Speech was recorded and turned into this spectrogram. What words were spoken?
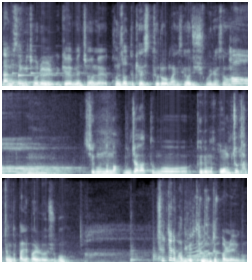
남진 선생님이 저를 이렇게 맨 처음에 콘서트 게스트로 많이 세워주시고 이래서. 어. 지금도 막 문자 같은 거들이 막 엄청 답장도 빨리빨리 넣으시고. 실제로 봐도 이거 되게 엄청 빨라요 이거.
